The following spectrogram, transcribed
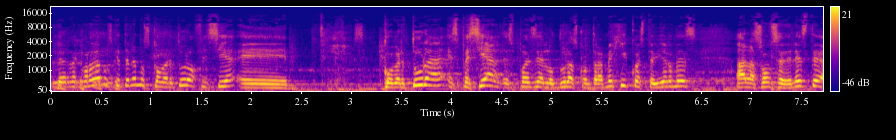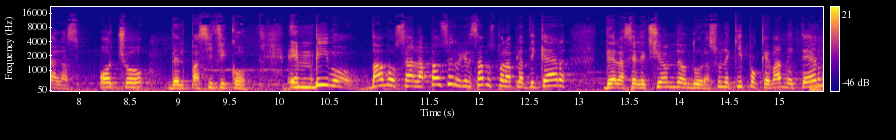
les recordamos que tenemos cobertura oficial, eh, cobertura especial después del Honduras contra México este viernes a las 11 del Este, a las 8 del Pacífico. En vivo, vamos a la pausa y regresamos para platicar de la selección de Honduras, un equipo que va a meter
